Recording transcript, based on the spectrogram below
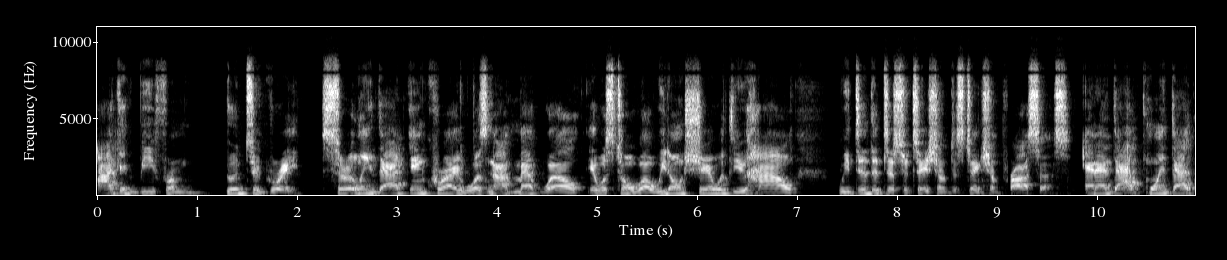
I could be from good to great. Certainly that inquiry was not met well. It was told, well, we don't share with you how we did the dissertation of distinction process. And at that point, that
